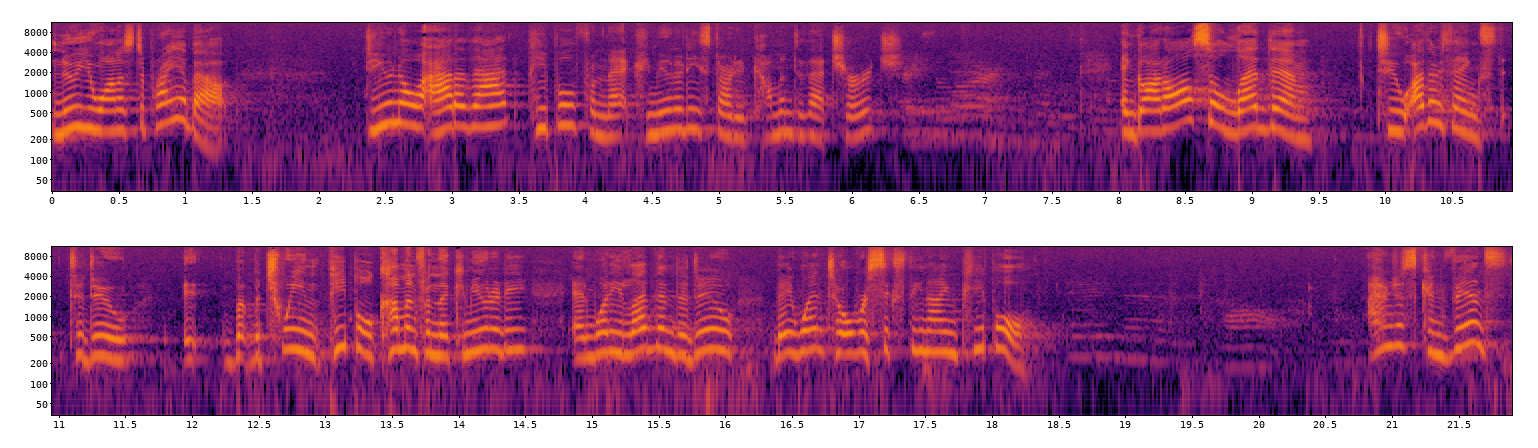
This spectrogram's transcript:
new you want us to pray about? Do you know out of that, people from that community started coming to that church? And God also led them to other things to do. But between people coming from the community and what He led them to do, they went to over 69 people. Just convinced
